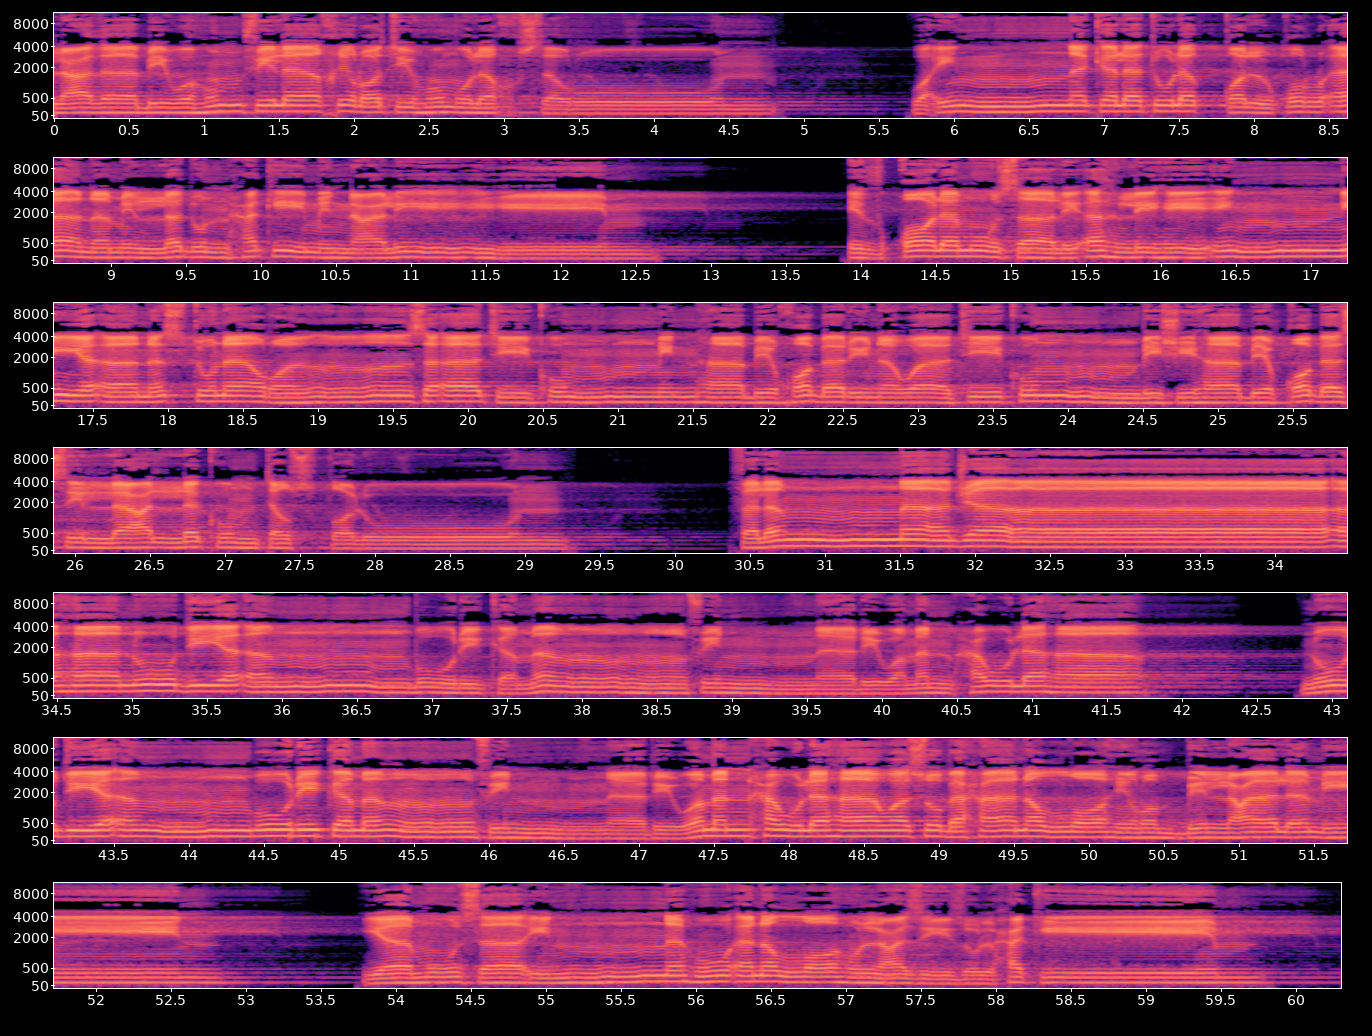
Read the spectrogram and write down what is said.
العذاب وهم في الآخرة هم الأخسرون. وإنك لتلقى القرآن من لدن حكيم عليم. إذ قال موسى لأهله إني آنست نارا سآتيكم منها بخبر نواتيكم بشهاب قبس لعلكم تصطلون. فلما جاءها نودي أن بورك من في النار ومن حولها. نودي أن بورك من في النار ومن حولها وسبحان الله رب العالمين. يا موسى إنه أنا الله العزيز الحكيم.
